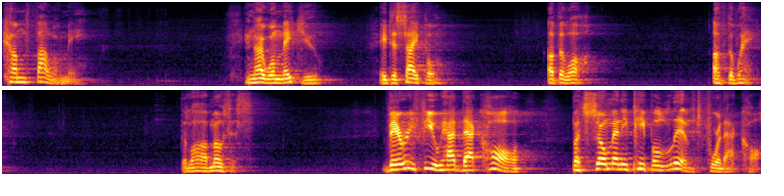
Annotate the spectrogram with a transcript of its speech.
Come follow me, and I will make you a disciple of the law of the way, the law of Moses. Very few had that call, but so many people lived for that call.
